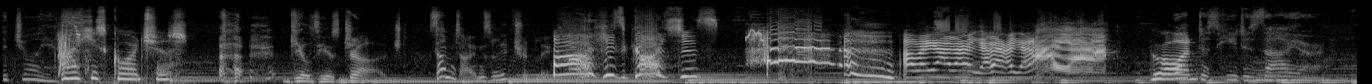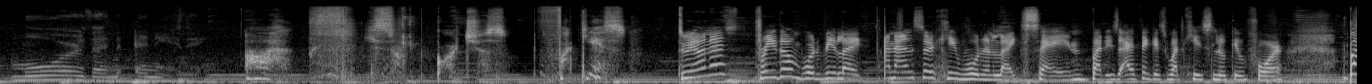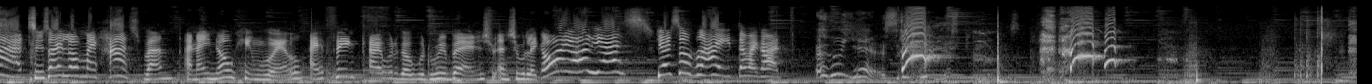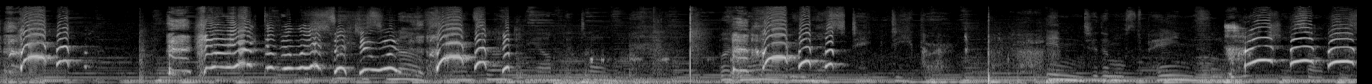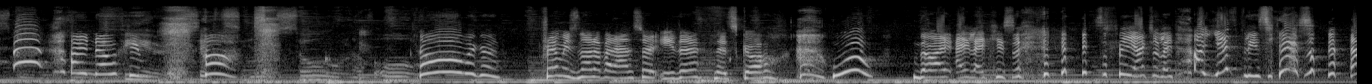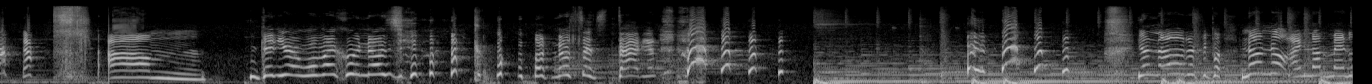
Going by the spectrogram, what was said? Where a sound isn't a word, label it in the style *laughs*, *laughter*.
The joyous. Ah, he's gorgeous. *laughs* Guilty as charged. Sometimes literally. Oh, he's gorgeous. oh my god, oh my god, oh my god. Ah, What does he desire more than anything? Ah, he's so gorgeous. Fuck yes. To be honest, freedom would be like an answer he wouldn't like saying, but is I think it's what he's looking for. But since I love my husband and I know him well, I think I would go with revenge, and she would be like, "Oh my god, yes, you're so right. Oh my god." Oh, yes. *laughs* yes, please. He reacted the way I said he would. Love runs lightly on the tongue, but now into the most painful *laughs* regions of despair. I know Fear him. sits in the soul of all. *gasps* Oh my god. Frame is not a bad answer either. Let's go. *gasps* Woo! No, I, I like his, *laughs* his reaction like, oh yes, please, yes! *laughs* um, get you a woman who knows you. Knows Astarion. You're not other people. No,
